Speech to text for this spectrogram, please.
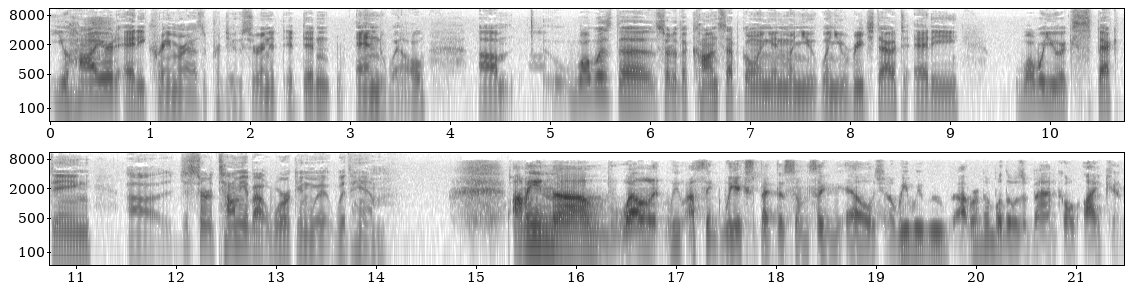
You hired Eddie Kramer as a producer, and it, it didn't end well. Um, what was the sort of the concept going in when you when you reached out to Eddie? What were you expecting? Uh, just sort of tell me about working with, with him. I mean, um, well, we I think we expected something else. You know, we, we, we I remember there was a band called Icon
